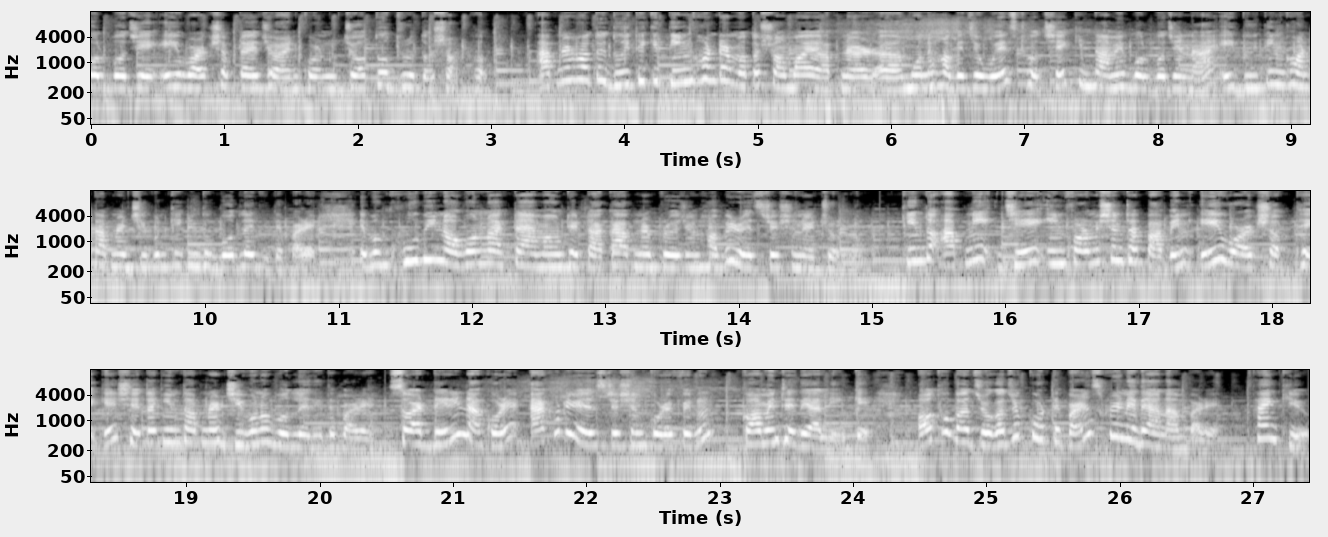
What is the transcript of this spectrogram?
বলব যে এই ওয়ার্কশপটায় জয়েন করুন যত দ্রুত সম্ভব। আপনার হয়তো দুই থেকে তিন ঘণ্টার মতো সময় আপনার মনে হবে যে ওয়েস্ট হচ্ছে, কিন্তু আমি বলব যে না, এই দুই তিন ঘণ্টা আপনার জীবনকে কিন্তু বদলে দিতে পারে এবং খুবই নগণ্য একটা অ্যামাউন্টের টাকা আপনার প্রয়োজন হবে রেজিস্ট্রেশনের জন্য। কিন্তু আপনি যে ইনফরমেশনটা পাবেন এই ওয়ার্কশপ থেকে, সেটা কিন্তু আপনার জীবনও বদলে দিতে পারে। সো আর দেরি না করে এখনই রেজিস্ট্রেশন করে ফেলুন কমেন্টে দেওয়া লিঙ্কে অথবা যোগাযোগ করতে পারেন স্ক্রিনে দেওয়া নাম্বারে থ্যাংক ইউ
